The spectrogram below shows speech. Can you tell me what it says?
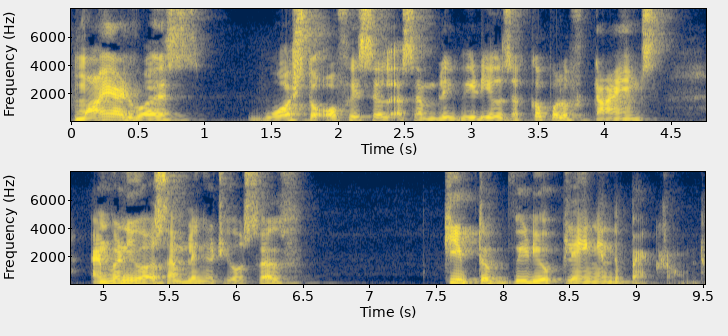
My advice, watch the official assembly videos a couple of times and when you are assembling it yourself, keep the video playing in the background.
